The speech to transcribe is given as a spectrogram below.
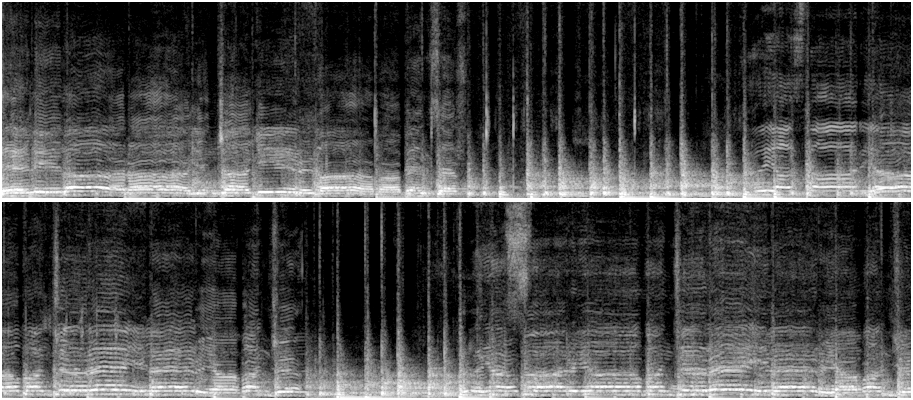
Delil arayınca girdaba benzer. Kıyaslar yabancı reyler yabancı. Kıyaslar yabancı reyler yabancı.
